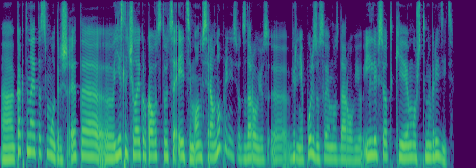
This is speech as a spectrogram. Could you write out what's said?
А как ты на это смотришь? Это э, если человек руководствуется этим, он все равно принесет здоровью, э, вернее, пользу своему здоровью, или все-таки может навредить?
